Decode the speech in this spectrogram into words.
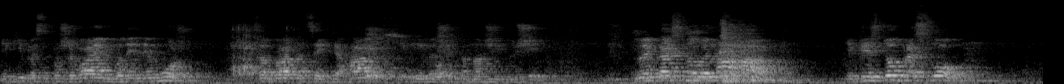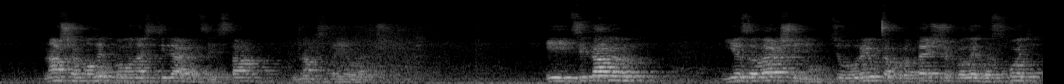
які ми споживаємо, вони не можуть забрати цей тягар, який лежить на нашій душі. Ну якась новина гарна, якесь добре слово. Наша молитва вона стіляє цей стан і нам стає легше. І цікавим є завершення цього уривка про те, що коли Господь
